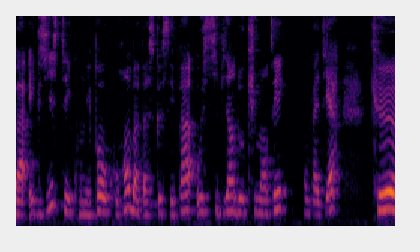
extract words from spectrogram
bah, existent et qu'on n'est pas au courant bah, parce que c'est pas aussi bien documenté on va dire que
